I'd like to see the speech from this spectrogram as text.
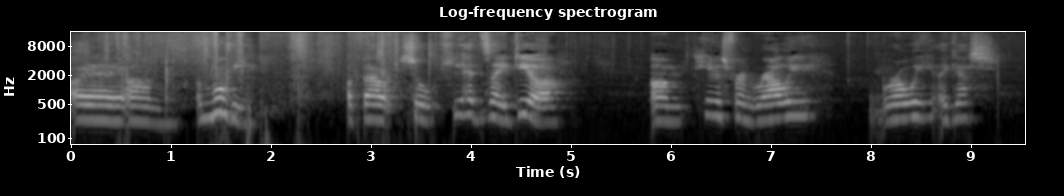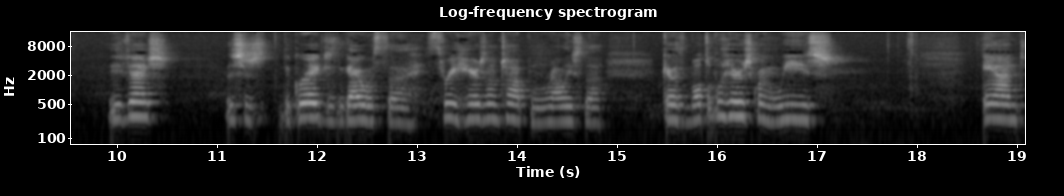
a um, a movie about. So he had this idea. Um, he and his friend Rowley, Rowley, I guess. These guys. This is the Greg is the guy with the three hairs on top, and Rowley's the guy with multiple hairs going wheeze and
